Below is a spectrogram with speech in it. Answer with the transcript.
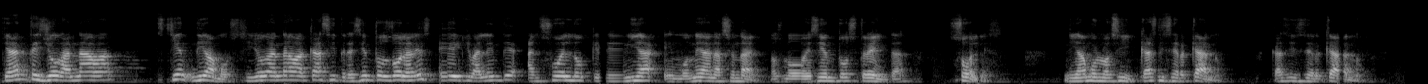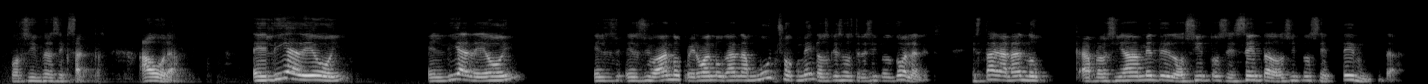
que antes yo ganaba, 100, digamos, si yo ganaba casi 300 dólares, es equivalente al sueldo que tenía en moneda nacional, los 930 soles. Digámoslo así, casi cercano, casi cercano, por cifras exactas. Ahora, el día de hoy, el día de hoy, el, ciudadano peruano gana mucho menos que esos 300 dólares. Está ganando aproximadamente 260, 270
